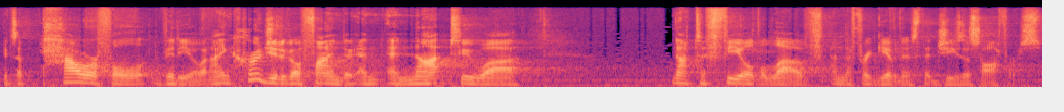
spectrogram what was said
It's a powerful video, and I encourage you to go find it and, and not, to, uh, not to feel the love and the forgiveness that Jesus offers.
